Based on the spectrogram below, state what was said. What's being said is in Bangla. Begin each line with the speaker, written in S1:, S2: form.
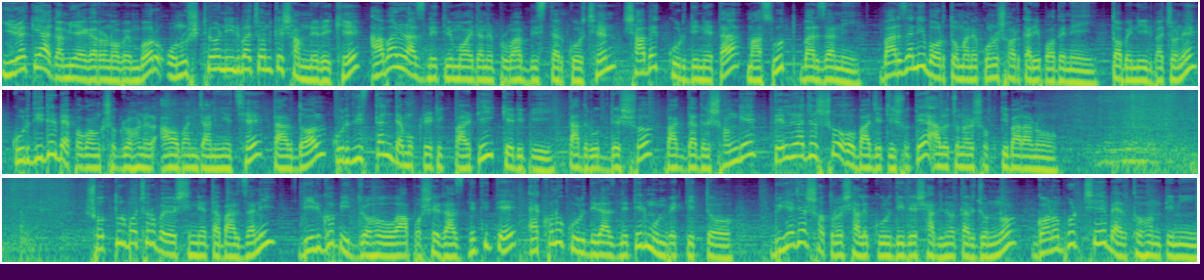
S1: ইরাকে আগামী এগারো নভেম্বর অনুষ্ঠেয় নির্বাচনকে সামনে রেখে আবার রাজনীতির ময়দানে প্রভাব বিস্তার করছেন সাবেক কুর্দি নেতা মাসুদ বারজানি। বারজানি বর্তমানে কোনো সরকারি পদে নেই। তবে নির্বাচনে কুর্দিদের ব্যাপক অংশগ্রহণের আহ্বান জানিয়েছে তার দল কুর্দিস্তান ডেমোক্রেটিক পার্টি কেডিপি। তাদের উদ্দেশ্য বাগদাদের সঙ্গে তেল রাজস্ব ও বাজেট ইস্যুতে আলোচনার শক্তি বাড়ানো। সত্তর বছর বয়সী নেতা বারজানি দীর্ঘ বিদ্রোহ ও আপোষের রাজনীতিতে এখনও কুর্দি রাজনীতির মূল ব্যক্তিত্ব। দুই হাজার সতেরো সালে কুর্দিদের স্বাধীনতার জন্য গণভোট চেয়ে ব্যর্থ হন তিনি।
